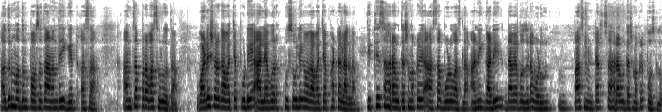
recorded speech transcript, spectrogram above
अधूनमधून पावसाचा आनंदही घेत असा आमचा प्रवास सुरू होता. वाडेश्वर गावाच्या पुढे आल्यावर कुसवली गावाच्या फाटा लागला. तिथे सहारा वृद्धाश्रमाकडे असा बोर्ड वाचला आणि गाडी डाव्या बाजूला वळून पाच मिनिटात सहारा वृद्धाश्रमाकडे पोहोचलो.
